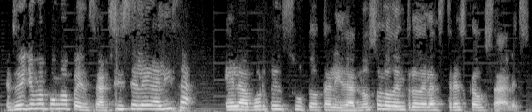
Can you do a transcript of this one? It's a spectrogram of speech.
Entonces yo me pongo a pensar, si se legaliza el aborto en su totalidad, no solo dentro de las tres causales,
